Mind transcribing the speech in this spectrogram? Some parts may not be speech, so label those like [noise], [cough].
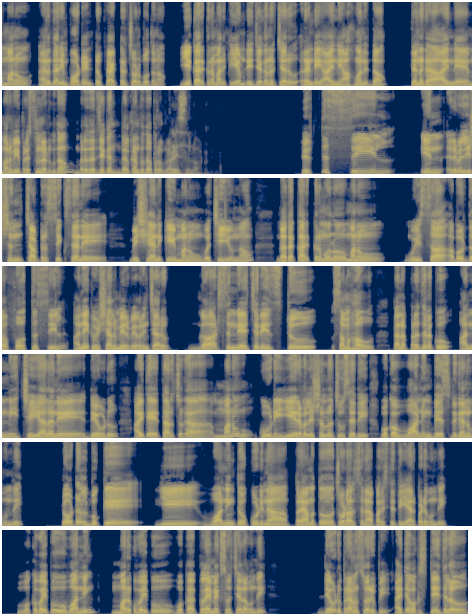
మనం another important factor చూడబోతున్నాం. ఈ కార్యక్రమానికి ఎండి జగన్ వచ్చారు. రండి ఆయన్ని ఆహ్వానిద్దాం. తినగా ఆయన్నే మనం ఈ ప్రశ్నలు అడుగుదాం. Brother Jagan welcome to the program fifth seal in Revelation chapter six అనే విషయానికి మనం వచ్చి ఉన్నాం. గత కార్యక్రమంలో మనం saw about the fourth seal అనేక విషయాలు మీరు వివరించారు. God's nature is to somehow తన ప్రజలకు అన్నీ చెయ్యాలనే దేవుడు. అయితే తరచుగా మనం కూడి ఈ రెవల్యూషన్లో చూసేది ఒక వార్నింగ్ బేస్డ్గానే ఉంది. టోటల్ బుక్కే ఈ వార్నింగ్తో కూడిన ప్రేమతో చూడాల్సిన పరిస్థితి ఏర్పడి ఉంది. ఒకవైపు వార్నింగ్ మరొక వైపు ఒక క్లైమాక్స్ వచ్చేలా ఉంది. దేవుడు ప్రేమస్వరూపి. అయితే ఒక స్టేజ్లో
